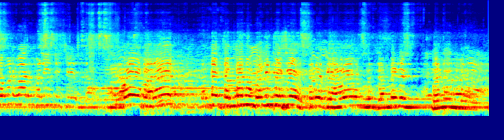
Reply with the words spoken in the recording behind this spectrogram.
જમણવાર મળી જશે. ઓ મહારાજ તમને જમવાનું મળી જશે. તમે જાઓ હું જમીને બનાવી જાઉં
